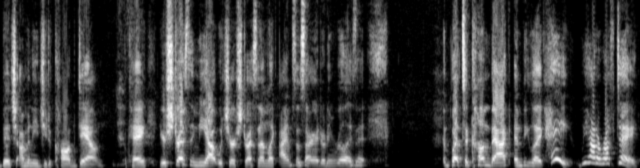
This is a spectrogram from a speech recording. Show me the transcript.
bitch, I'm gonna need you to calm down. Okay. You're stressing me out with your stress. And I'm like, I'm so sorry. I don't even realize it. But to come back and be like, hey, we had a rough day.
